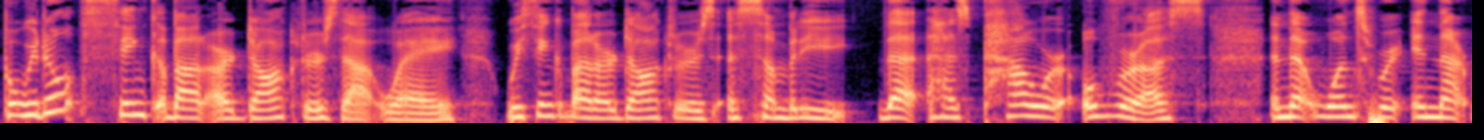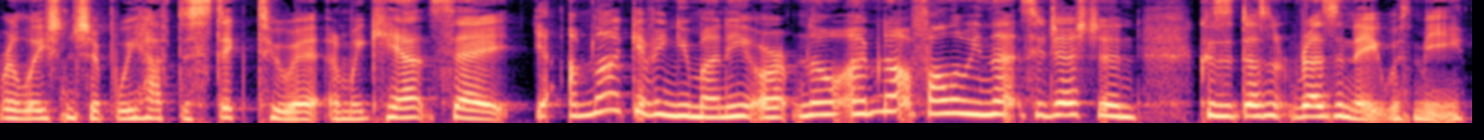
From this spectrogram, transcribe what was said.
But we don't think about our doctors that way. We think about our doctors as somebody that has power over us and that once we're in that relationship, we have to stick to it. And we can't say, yeah, I'm not giving you money or no, I'm not following that suggestion because it doesn't resonate with me.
